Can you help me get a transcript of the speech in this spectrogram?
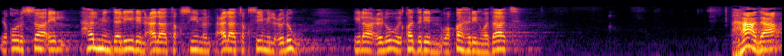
يقول السائل هل من دليل على تقسيم على تقسيم العلو إلى علو قدر وقهر وذات؟ هذا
